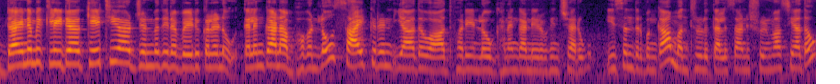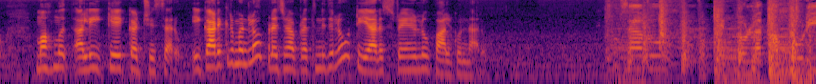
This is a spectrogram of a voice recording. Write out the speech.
డైనమిక్ లీడర్ కేటీఆర్ జన్మదిన వేడుకలను తెలంగాణ భవన్లో సాయి కిరణ్ యాదవ్ ఆధ్వర్యంలో ఘనంగా నిర్వహించారు. ఈ సందర్భంగా మంత్రులు తలసాని శ్రీనివాస్ యాదవ్ మహ్మద్ అలీ కేక్ కట్ చేశారు. ఈ కార్యక్రమంలో ప్రజాప్రతినిధులు టీఆర్ఎస్ శ్రేణులు పాల్గొన్నారు. కష్టాల్లో పెద్దోళ్ళ తమ్ముడి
